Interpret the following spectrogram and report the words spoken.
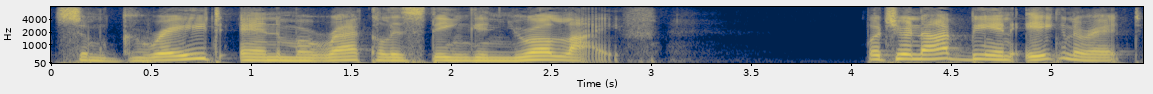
some great and miraculous thing in your life. But you're not being ignorant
